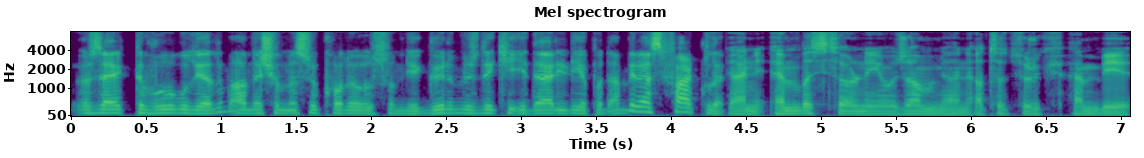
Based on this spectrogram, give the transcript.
özellikle vurgulayalım anlaşılması kolay olsun diye. Günümüzdeki idari yapıdan biraz farklı. Yani en basit örneği hocam yani Atatürk hem bir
